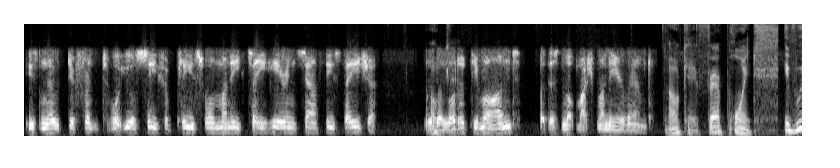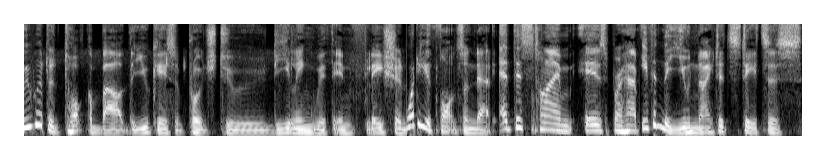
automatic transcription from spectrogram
is no different to what you'll see for pleas for more money, say, here in Southeast Asia. There's okay. a lot of demand, but there's not much money around. Okay, fair point. If we were to talk about the UK's approach to dealing with inflation, what are your thoughts on that? At this time, is perhaps even the United States'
